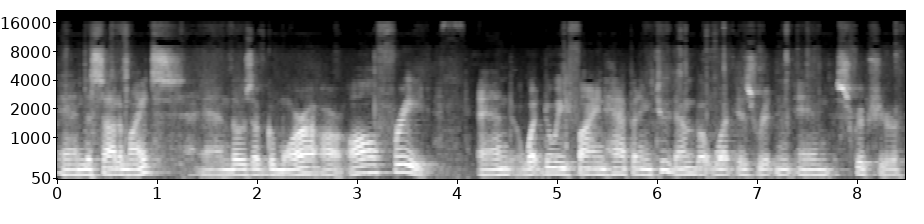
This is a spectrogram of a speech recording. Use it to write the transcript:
and the Sodomites and those of Gomorrah are all freed. And what do we find happening to them but what is written in Scripture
